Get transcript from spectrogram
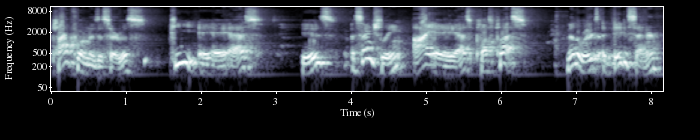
Platform as a service, PaaS, is essentially IaaS++. Plus In other words, a data center,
